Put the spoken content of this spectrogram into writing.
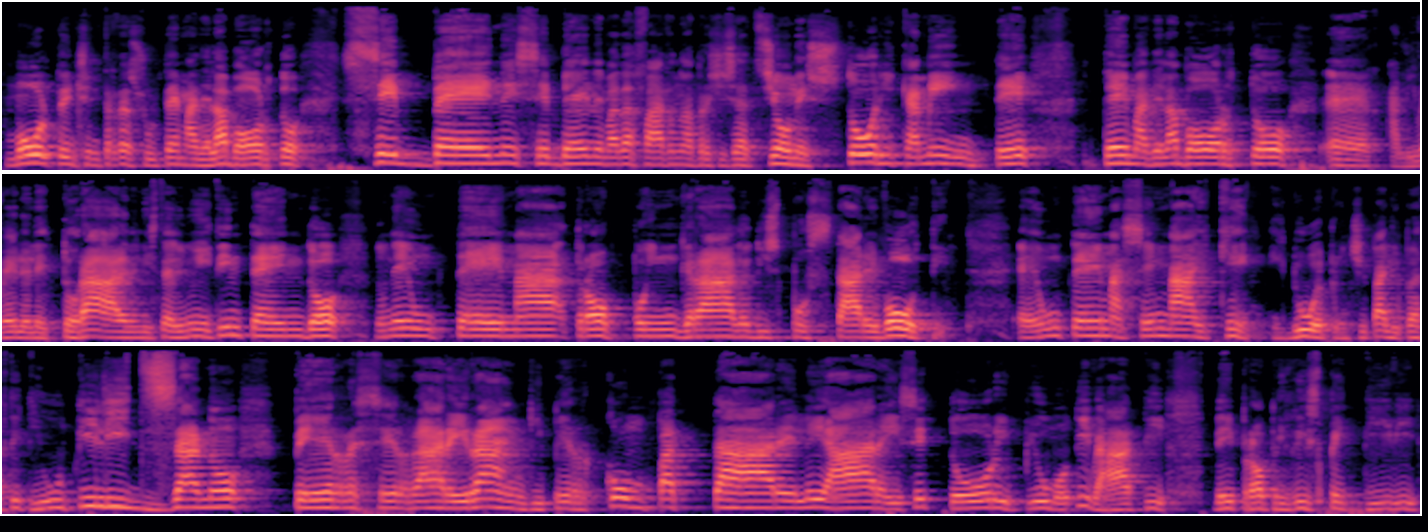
molto incentrata sul tema dell'aborto, sebbene, sebbene vada fatta una precisazione. Storicamente tema dell'aborto eh, a livello elettorale negli Stati Uniti intendo non è un tema troppo in grado di spostare voti è un tema semmai che i due principali partiti utilizzano per serrare i ranghi, per compattare le aree, i settori più motivati dei propri rispettivi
